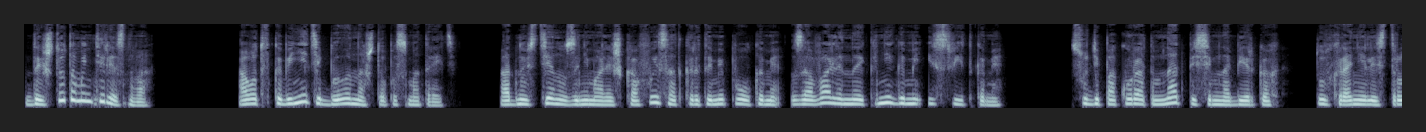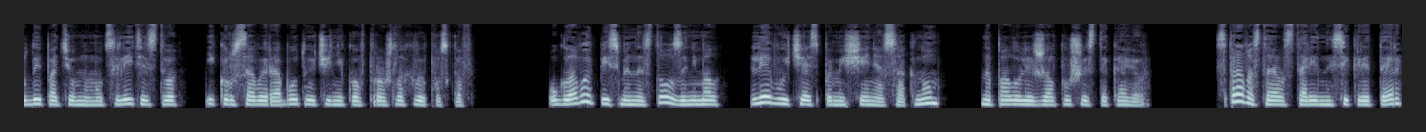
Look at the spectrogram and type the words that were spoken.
Да и что там интересного? А вот в кабинете было на что посмотреть. Одну стену занимали шкафы с открытыми полками, заваленные книгами и свитками. Судя по аккуратным надписям на бирках, тут хранились труды по темному целительству и курсовые работы учеников прошлых выпусков. Угловой письменный стол занимал Левую часть помещения с окном на полу лежал пушистый ковер. Справа стоял старинный секретер,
